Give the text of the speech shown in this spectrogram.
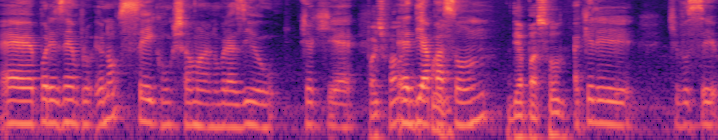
É, por exemplo, eu não sei como que chama no Brasil, o que é que é. Pode falar. É diapasson. Diapasson? Aquele que você.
